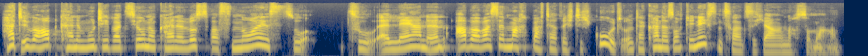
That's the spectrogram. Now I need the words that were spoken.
hat überhaupt keine Motivation und keine Lust, was Neues zu zu erlernen, aber was er macht, macht er richtig gut und er kann das auch die nächsten 20 Jahre noch so machen.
